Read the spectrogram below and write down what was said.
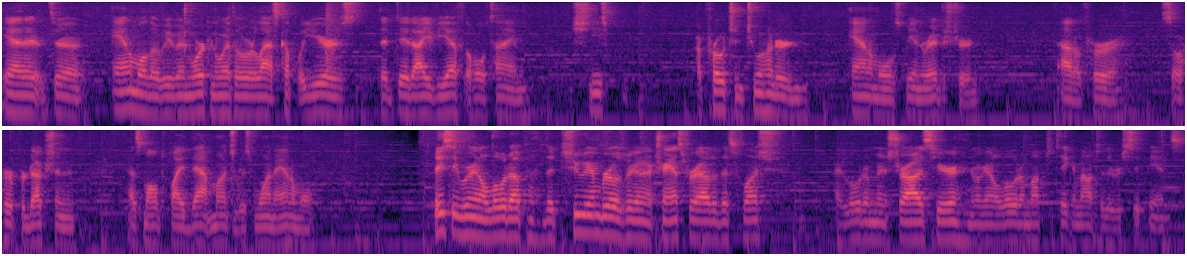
Yeah, it's an animal that we've been working with over the last couple years that did IVF the whole time. She's approaching 200 animals being registered out of her. So her production has multiplied that much just one animal. Basically, we're gonna load up the two embryos we're gonna transfer out of this flush. I load them in straws here, and we're gonna load them up to take them out to the recipients.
